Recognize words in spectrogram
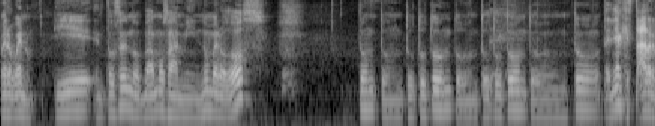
Pero bueno, y entonces nos vamos a mi número 2. Tenía que estar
